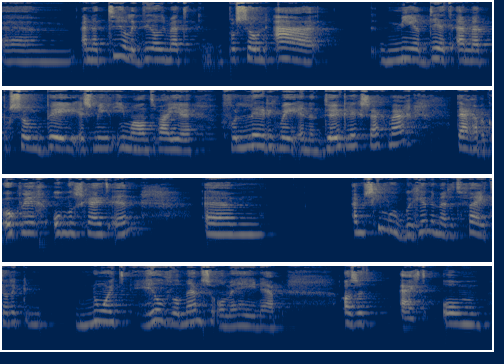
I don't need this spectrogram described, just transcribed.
Um, en natuurlijk deel je met persoon A meer dit en met persoon B is meer iemand waar je volledig mee in een deuk ligt, zeg maar. Daar heb ik ook weer onderscheid in. Um, en misschien moet ik beginnen met het feit dat ik nooit heel veel mensen om me heen heb. Als het echt om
